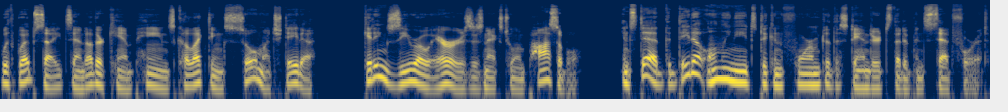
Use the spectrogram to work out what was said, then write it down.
With websites and other campaigns collecting so much data, getting zero errors is next to impossible. Instead, the data only needs to conform to the standards that have been set for it.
